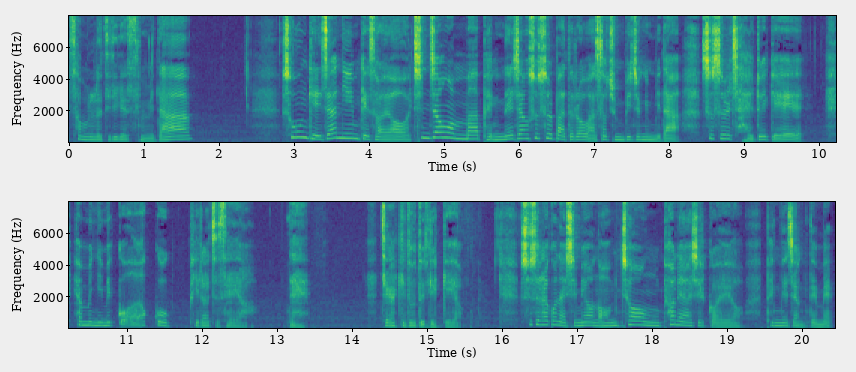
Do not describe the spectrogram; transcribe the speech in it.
선물로 드리겠습니다. 송계자님께서요, 친정엄마 백내장 수술 받으러 와서 준비 중입니다. 수술 잘 되게 현미님이 꼭꼭 빌어주세요. 네. 제가 기도 드릴게요. 수술하고 나시면 엄청 편해 하실 거예요. 백내장 때문에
